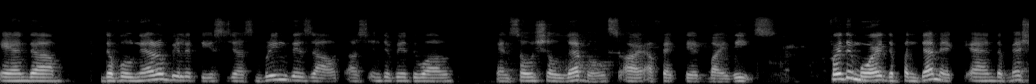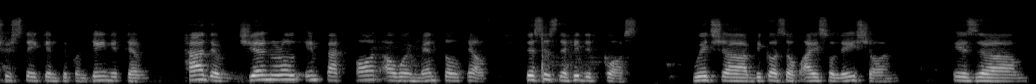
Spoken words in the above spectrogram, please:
And um, the vulnerabilities just bring this out as individual and social levels are affected by these. Furthermore, the pandemic and the measures taken to contain it have had a general impact on our mental health. This is the hidden cost, which uh, because of isolation is um,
